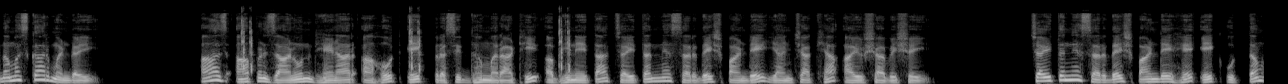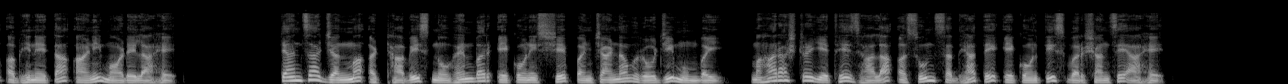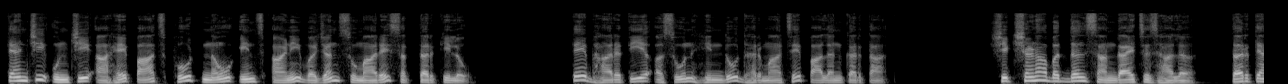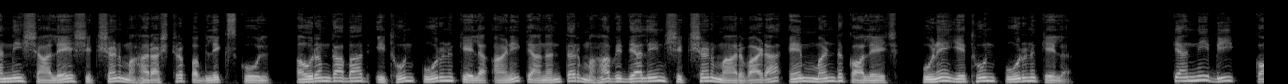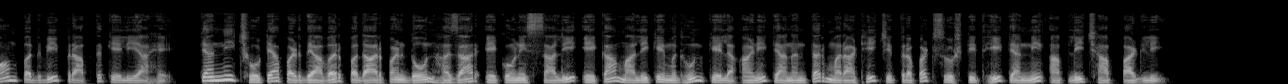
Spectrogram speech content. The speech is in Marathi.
नमस्कार मंडळी. आज आपण जाणून घेणार आहोत एक प्रसिद्ध मराठी अभिनेता चैतन्य सरदेश पांडे यांच्याख्या आयुष्याविषयी. चैतन्य सरदेश पांडे हे एक उत्तम अभिनेता आणि मॉडेल आहे. त्यांचा जन्म अठ्ठावीस नोव्हेंबर एकोणीसशे पंच्याण्णव रोजी मुंबई महाराष्ट्र येथे झाला असून सध्या ते एकोणतीस वर्षांचे आहेत. त्यांची उंची आहे पाच फूट नऊ इंच आणि वजन सुमारे सत्तर किलो. ते भारतीय असून हिंदू धर्माचे पालन करतात. शिक्षणाबद्दल सांगायचं झालं तर त्यांनी शालेय शिक्षण महाराष्ट्र पब्लिक स्कूल औरंगाबाद इथून पूर्ण केलं आणि त्यानंतर महाविद्यालयीन शिक्षण मारवाडा एम मंड कॉलेज पुणे येथून पूर्ण केलं. त्यांनी बी. कॉम पदवी प्राप्त केली आहे. त्यांनी छोट्या पडद्यावर पदार्पण दोन हज़ार एकोणीस साली एका मालिकेमधून केलं आणि त्यानंतर मराठी चित्रपटसृष्टीतही त्यांनी आपली छाप पाडली.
